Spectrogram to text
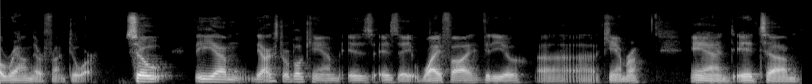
around their front door. So the um, the August Doorbell Cam is is a Wi-Fi video uh, camera, and it um,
